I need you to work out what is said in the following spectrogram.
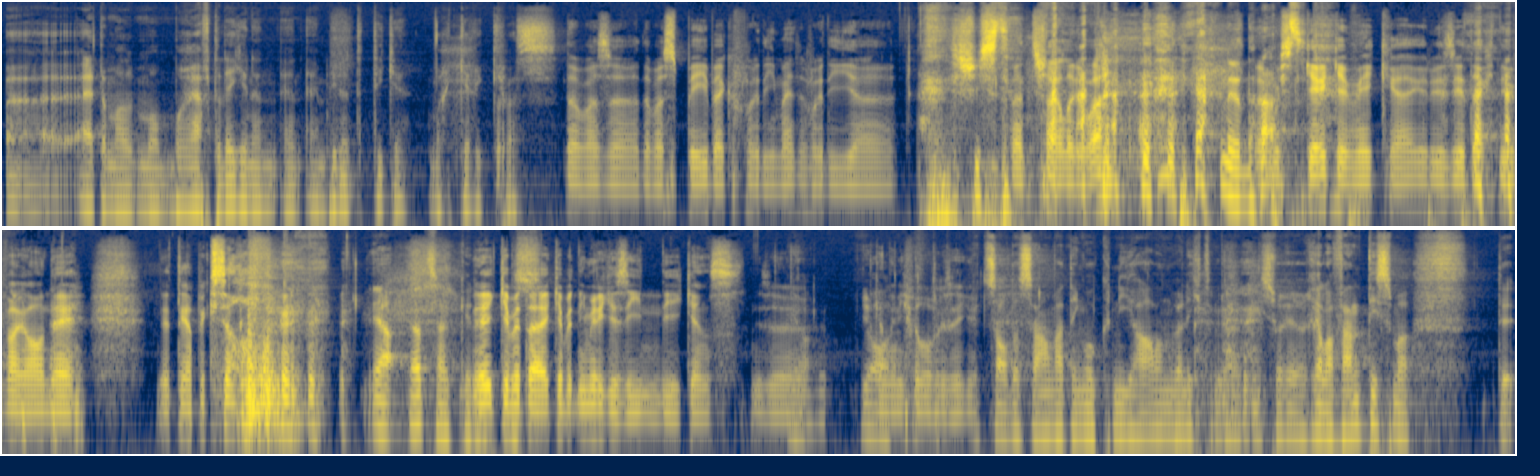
eh uit hem maar, maar, maar af te leggen en, en, en binnen te tikken. Maar kerk was Dat was, dat was payback voor die mensen, voor die eh juist. van Charleroi. ja, Daar moest inderdaad. Kerken meekrijgen, dus je dacht nu van, oh nee, dit trap ik zelf. Ja, dat zou kunnen. nee, ik heb, het, Dus, eh, ik heb het niet meer gezien, die kens. Dus eh, Ja. ik kan ja, er niet veel over zeggen. Het zal de samenvatting ook niet halen, wellicht, omdat het niet zo relevant is. Maar de,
